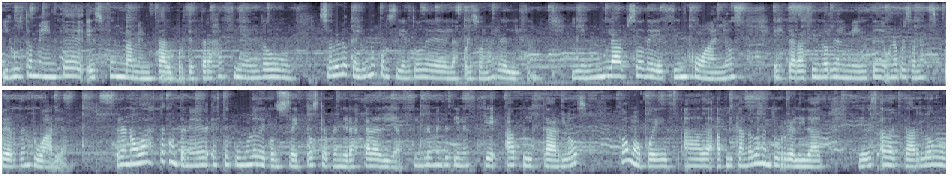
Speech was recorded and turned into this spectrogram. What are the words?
Y justamente es fundamental porque estarás haciendo solo lo que el 1% de las personas realizan. Y en un lapso de 5 años estarás siendo realmente una persona experta en tu área. Pero no basta con tener este cúmulo de conceptos que aprenderás cada día, simplemente tienes que aplicarlos. ¿Cómo? Pues aplicándolos en tu realidad. Debes adaptarlo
